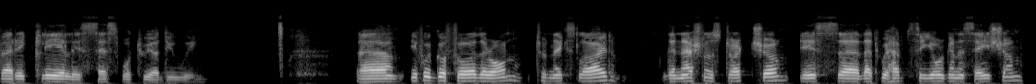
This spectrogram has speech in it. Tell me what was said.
very clearly says what we are doing. Uh, if we go further on to next slide, the national structure is uh, that we have three organizations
